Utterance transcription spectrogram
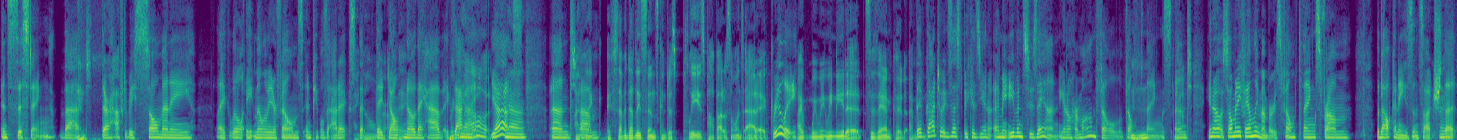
insisting that there have to be so many like little eight millimeter films in people's attics I that know. they don't they? know they have it exactly. out. Yes. Yeah. And I'm um, like, if Seven Deadly Sins can just please pop out of someone's attic, really, I we we, we need it. Suzanne could. I mean, they've got to exist because you know, I mean, even Suzanne, you know, her mom fil- filmed things, Yeah. and you know, so many family members filmed things from the balconies and such that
